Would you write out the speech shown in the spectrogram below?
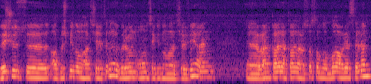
561 numaralı hadis-i şerifte de bölümün 18 numaralı hadis-i şerifi yani ben kâle kâle Resulullah sallallahu aleyhi ve sellem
